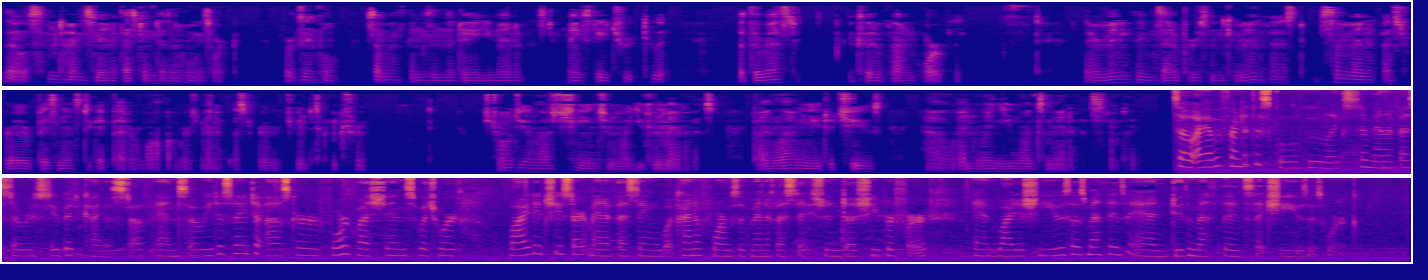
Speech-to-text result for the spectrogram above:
Though sometimes manifesting doesn't always work. For example, some of the things in the day you manifest may stay true to it but the rest could have gone horribly. There are many things that a person can manifest. Some manifest for their business to get better, while others manifest for their dreams to come true. Astrology allows change in what you can manifest by allowing you to choose how and when you want to manifest something. So, I have a friend at the school who likes to manifest over stupid kind of stuff, and so we decided to ask her four questions, which were why did she start manifesting? What kind of forms of manifestation does she prefer? And why does she use those methods? And do the methods that she uses work?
